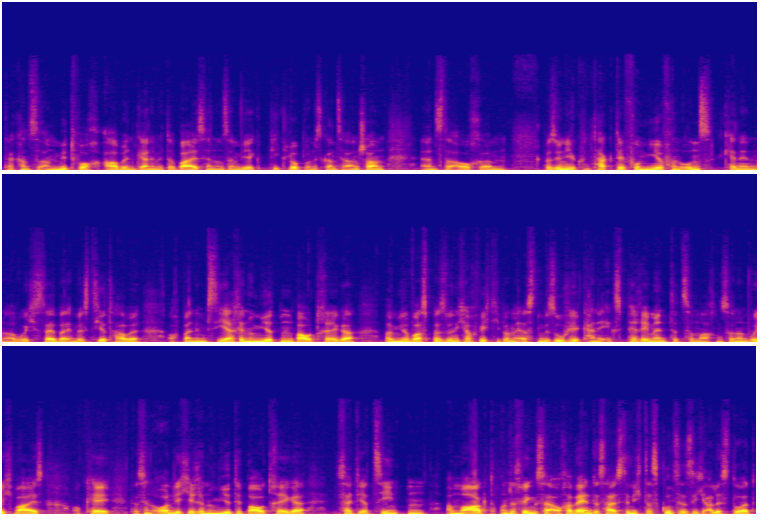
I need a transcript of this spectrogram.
Da kannst du am Mittwochabend gerne mit dabei sein, in unserem VIP-Club und das Ganze anschauen. Lernst du auch ähm, persönliche Kontakte von mir, von uns kennen, äh, wo ich selber investiert habe, auch bei einem sehr renommierten Bauträger. Bei mir war es persönlich auch wichtig, beim ersten Besuch hier keine Experimente zu machen, sondern wo ich weiß, okay, das sind ordentliche renommierte Bauträger seit Jahrzehnten am Markt und deswegen sei auch erwähnt. Das heißt ja nicht, dass grundsätzlich alles dort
